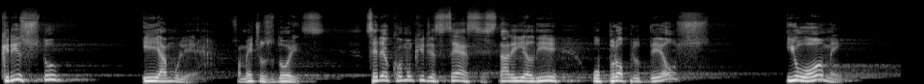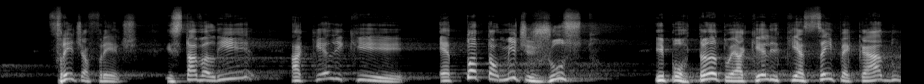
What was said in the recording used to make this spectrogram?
Cristo e a mulher, somente os dois. Seria como que dissesse, estaria ali o próprio Deus e o homem, frente a frente. Estava ali aquele que é totalmente justo e, portanto, é aquele que é sem pecado,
